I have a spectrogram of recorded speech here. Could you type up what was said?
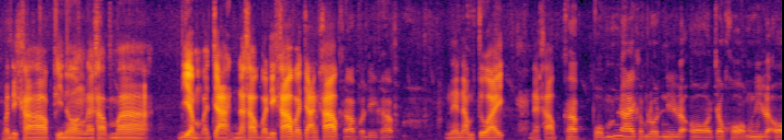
สวัสดีครับพี่น้องนะครับ มาเยี่ยมอาจารย์นะครับสวัสดีครับอาจารย์ครับ ครับสวัสดีครับ แนะนำตัวนะครับ ครับ ผมนายคำรณนีละออเจ้าของนีละออ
